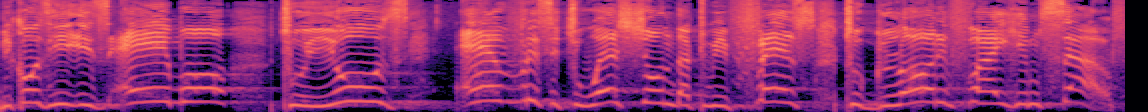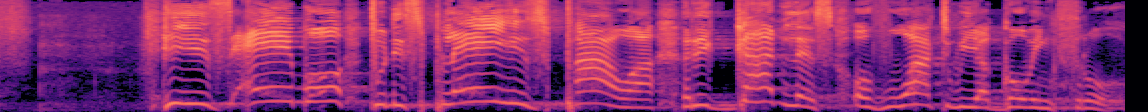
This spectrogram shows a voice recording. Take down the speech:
Because He is able to use every situation that we face to glorify Himself. He is able to display His power regardless of what we are going through.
